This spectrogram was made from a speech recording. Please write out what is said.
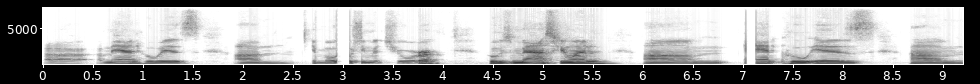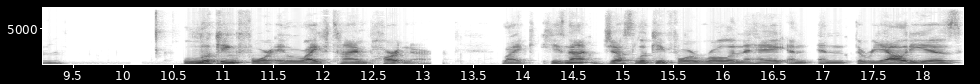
a, a man who is um, emotionally mature, who's masculine, um, and who is um, looking for a lifetime partner like he's not just looking for a roll in the hay and and the reality is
